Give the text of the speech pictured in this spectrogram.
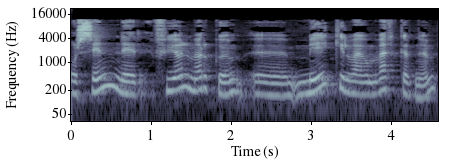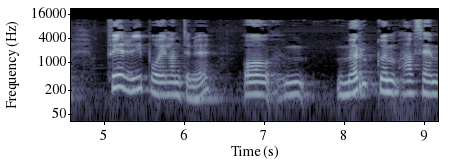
og sinnir fjölmörgum e, mikilvægum verkefnum fyrir íbúi í landinu og mörgum af þeim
